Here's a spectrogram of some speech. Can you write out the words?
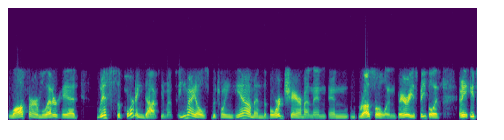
law firm letterhead with supporting documents, emails between him and the board chairman and, and Russell and various people. And I mean, it's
